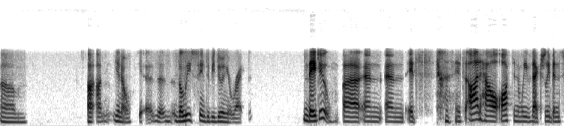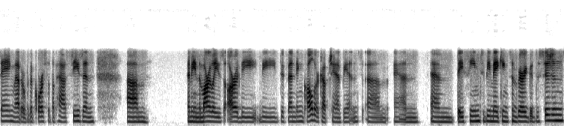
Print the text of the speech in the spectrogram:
Um, I, I'm, you know, the the Leafs seem to be doing it right. They do, uh, and and it's it's odd how often we've actually been saying that over the course of the past season. Um, I mean, the Marlies are the the defending Calder Cup champions, um, and and they seem to be making some very good decisions.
